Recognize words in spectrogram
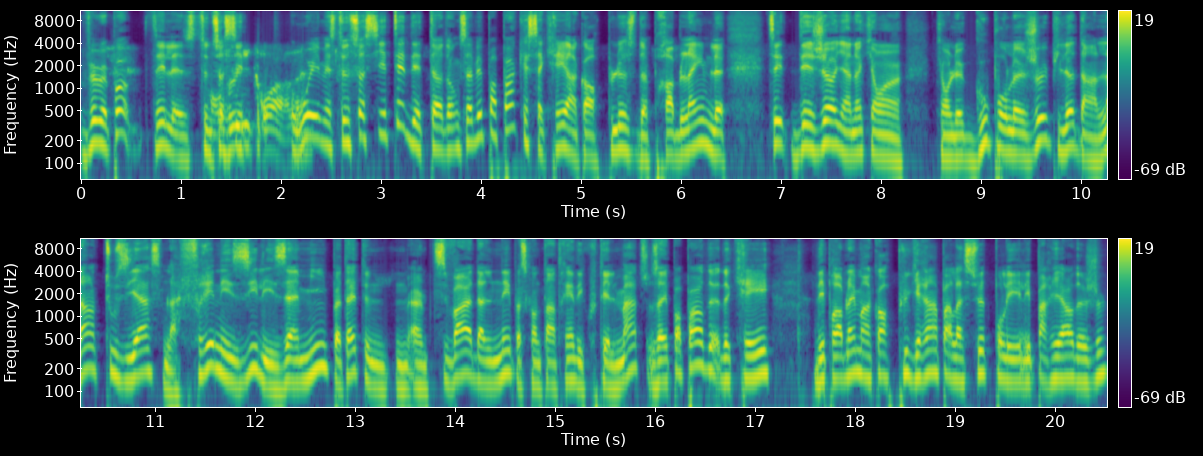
veux, veux pas, tu sais, c'est une société. Hein. Oui, mais c'est une société d'État, donc vous avez pas peur que ça crée encore plus de problèmes. Tu sais, déjà, il y en a qui ont qui ont le goût pour le jeu, puis là, dans l'enthousiasme, la frénésie, les amis, peut-être un petit verre dans parce qu'on est en train d'écouter le match. Vous avez pas peur de, créer des problèmes encore plus grands par la suite pour les, parieurs de jeu?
